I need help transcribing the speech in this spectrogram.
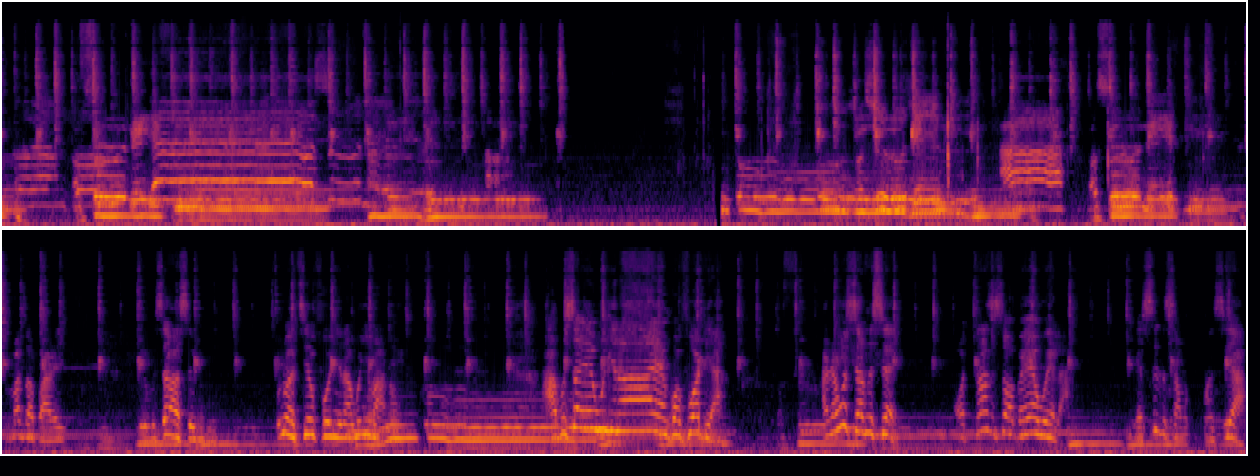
nkọ yẹ nkọ. Ọ̀ṣùrù náà yẹ Yé fìyè. ọ̀ṣùrù náà yẹ fìyè. ɔsoro na ɛyɛ fie mmasapare ebisa asɛm bi wone atiefoɔ nyinaa monyim ano abosa yɛwu nyinaa yɛ nkɔfoɔ dea adawosɛm no sɛ ɔtena se sɛ ɔbɛyɛ wela yɛse ne samanse a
